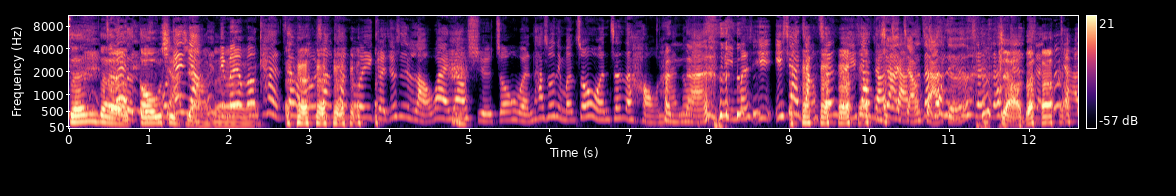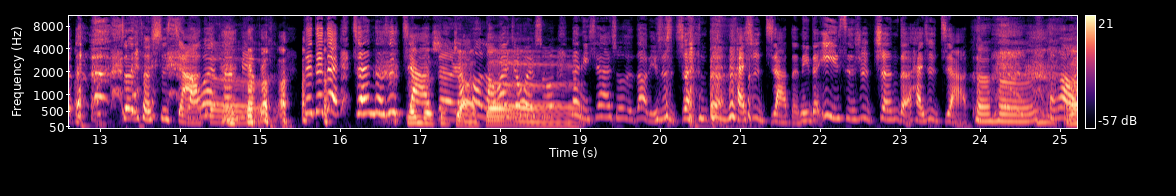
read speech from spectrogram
真的都是假的。我跟你讲，你们有没有看在网络上看过一个，就是老外要学中文，他说你们中文真的好难，很难。你们一一下讲真的，一下讲假的，到底是真的假的？假的，真的是假的。老外分辨，对对对，真的是假的。然后老外就会说。那你现在说的到底是真的还是假的？你的意思是真的还是假的？很好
